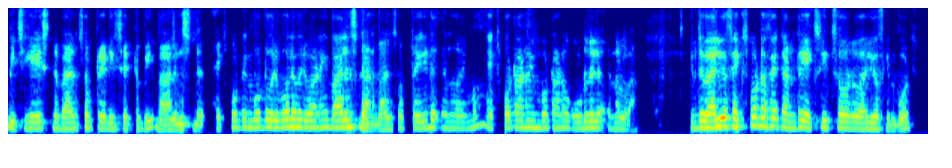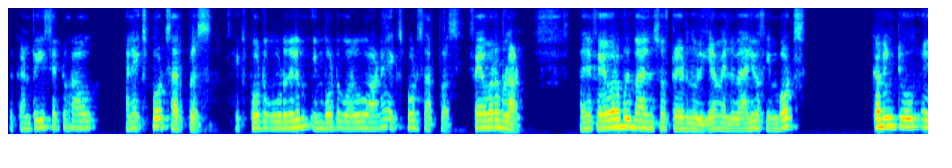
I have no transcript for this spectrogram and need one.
which case the balance of trade is said to be balanced. Export import ഒരുപോലെ വരുവാണെങ്കിൽ ബാലൻസ്ഡ് ആണ് ബാലൻസ് ഓഫ് ട്രേഡ് എന്ന് പറയുമ്പോൾ എക്സ്പോർട്ട് ആണോ ഇമ്പോർട്ട് ആണോ കൂടുതൽ എന്നുള്ളതാണ് If the value of export of a country exceeds over the value of imports, the country is said to have an export surplus. Export കൂടുതലും ഇമ്പോർട്ട് കുറവുമാണ് എക്സ്പോർട്ട് സർപ്ലസ് ഫേവറബിൾ ആണ് അതിനെ ഫേവറബിൾ ബാലൻസ് ഓഫ് ട്രേഡ് എന്ന് വിളിക്കാം when the value of imports coming to a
